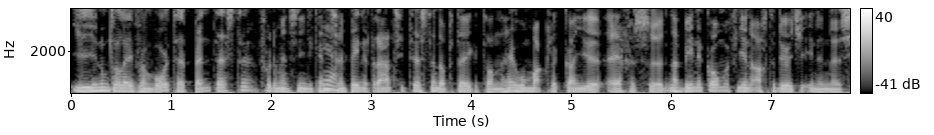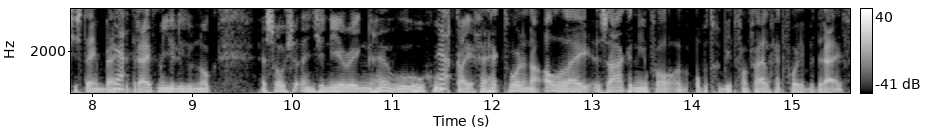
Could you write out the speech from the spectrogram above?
Je, je noemt al even een woord, hè, pentesten. Voor de mensen die niet kennen, ja. zijn penetratietesten. En dat betekent dan, hey, hoe makkelijk kan je ergens naar binnen komen via een achterdeurtje in een systeem bij een ja. bedrijf. Maar jullie doen ook social engineering. Hè, hoe, hoe goed ja. kan je gehackt worden? Nou, allerlei zaken in ieder geval op het gebied van veiligheid voor je bedrijf.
